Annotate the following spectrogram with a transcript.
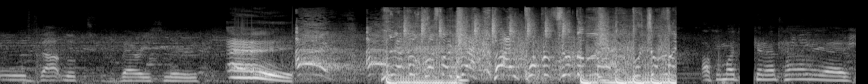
Ooh, that looked very smooth. Hey! I put my dick in her tummy, eh?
